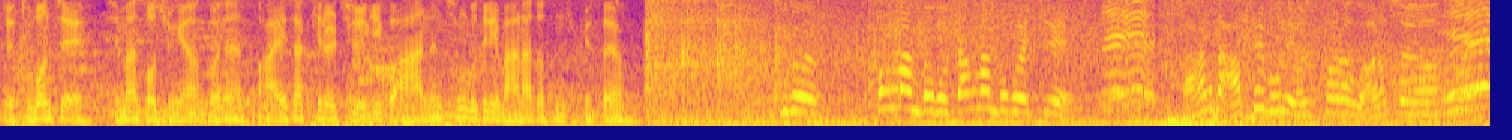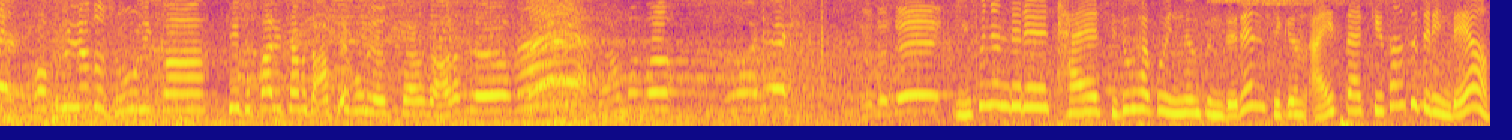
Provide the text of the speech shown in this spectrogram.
이제 두 번째지만 더 중요한 거는 아이스하키를 즐기고 아는 친구들이 많아졌으면 좋겠어요. 지금 퍽만 보고 땅만 보고 했지? 네. 아, 항상 앞에 보는 연습하라고 알았어요? 네. 퍽 흘려도 좋으니까 스케이트 빨리 타면서 앞에 보는 연습해 항상 알았어요? 네. 한번 더. 화이팅! 유소년들을 잘 지도하고 있는 분들은 지금 아이스하키 선수들인데요.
